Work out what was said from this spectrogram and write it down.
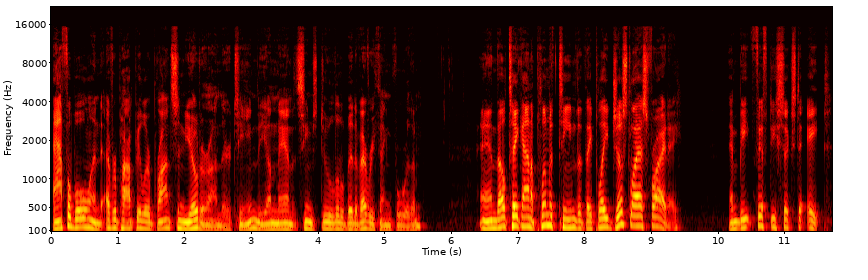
affable and ever popular Bronson Yoder on their team, the young man that seems to do a little bit of everything for them. And they'll take on a Plymouth team that they played just last Friday and beat 56 to 8.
